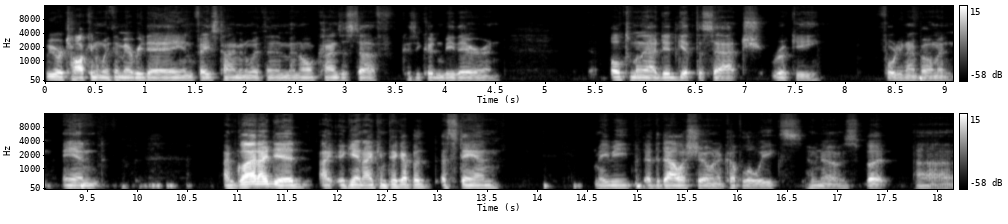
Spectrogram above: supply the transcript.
we were talking with him every day and FaceTiming with him and all kinds of stuff because he couldn't be there. And ultimately, I did get the Satch rookie 49 Bowman. And I'm glad I did. I, again, I can pick up a, a stand maybe at the Dallas show in a couple of weeks. Who knows? But uh,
